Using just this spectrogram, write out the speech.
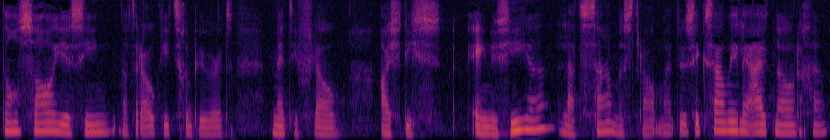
dan zal je zien dat er ook iets gebeurt met die flow. Als je die energieën laat samenstromen. Dus ik zou willen uitnodigen,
